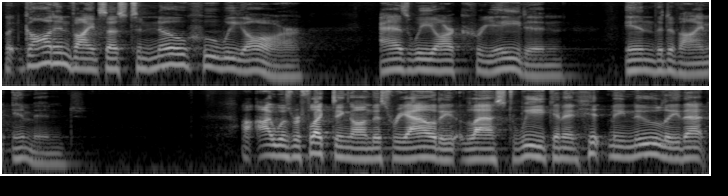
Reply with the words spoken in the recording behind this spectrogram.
But God invites us to know who we are as we are created in the divine image. I was reflecting on this reality last week, and it hit me newly that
